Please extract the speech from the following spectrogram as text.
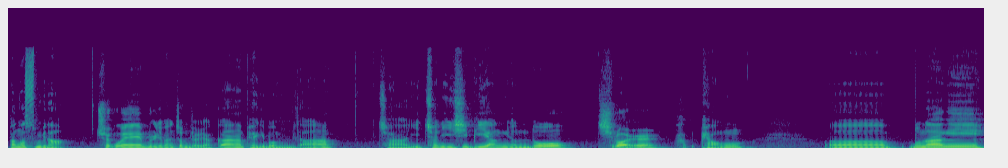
반갑습니다. 최고의 물리만점 전략가 백이범입니다. 자, 2022학년도 7월 학평. 어, 문항이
